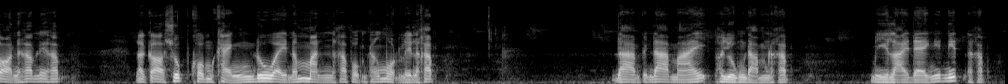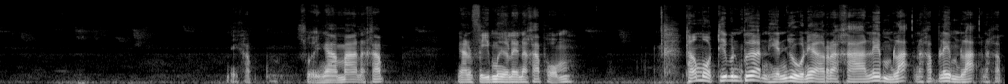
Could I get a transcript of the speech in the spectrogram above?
ก่อนนะครับนี่ครับ แล้วก็ชุบคมแข็งด้วยน้ำมันนะครับ ผมทั้งหมดเลยนะครับด้ามเป็นด้ามไม้พยุงดำนะครับ มีลายแดงนิดๆนะครับนี่ครับ สวยงามมากนะครับ งานฝีมือเลยนะครับผม ทั้งหมดที่เพื่อนๆเห็นอยู่เนี่ยราคาเล่มละนะครับ เล่มละนะครับ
